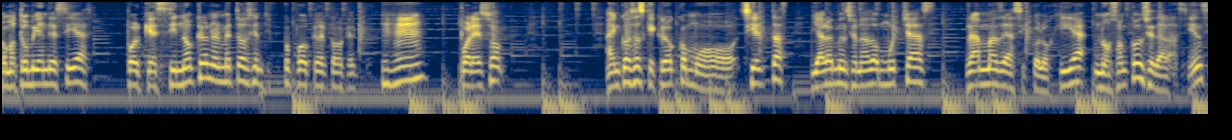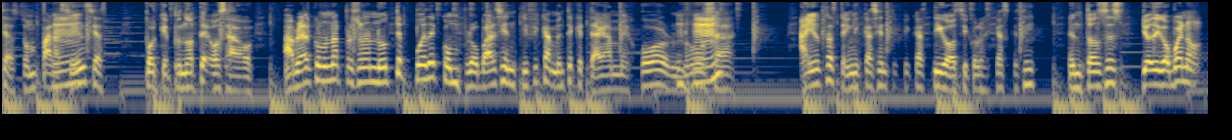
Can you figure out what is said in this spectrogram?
como tú bien decías, porque si no creo en el método científico puedo creer cualquier cosa. Ujú. Por eso hay cosas que creo como ciertas, ya lo he mencionado, muchas ramas de la psicología no son consideradas ciencias, son paraciencias. Porque pues no te, o sea, hablar con una persona no te puede comprobar científicamente que te haga mejor, ¿no? O sea, hay otras técnicas científicas, digo, psicológicas que sí. Entonces, yo digo, bueno,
